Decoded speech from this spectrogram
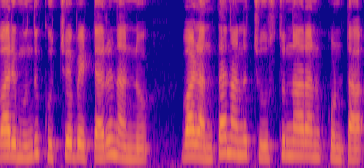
వారి ముందు కూర్చోబెట్టారు నన్ను. వాళ్ళంతా నన్ను చూస్తున్నారనుకుంటా.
